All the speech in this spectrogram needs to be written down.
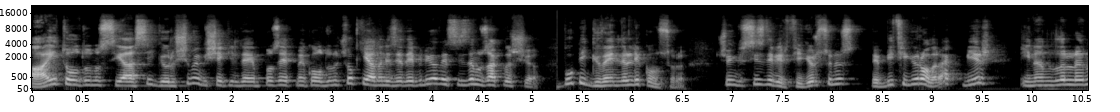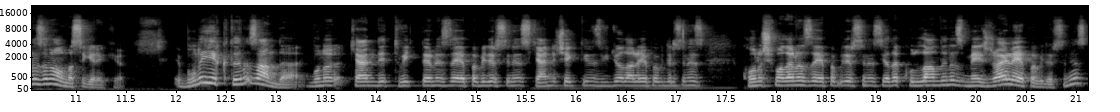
ait olduğunuz siyasi görüşü mü bir şekilde empoze etmek olduğunu çok iyi analiz edebiliyor ve sizden uzaklaşıyor. Bu bir güvenilirlik unsuru. Çünkü siz de bir figürsünüz ve bir figür olarak bir inanılırlığınızın olması gerekiyor. E, Bunu yıktığınız anda, bunu kendi tweetlerinizle yapabilirsiniz, kendi çektiğiniz videolarla yapabilirsiniz, konuşmalarınızla yapabilirsiniz ya da kullandığınız mecrayla yapabilirsiniz.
